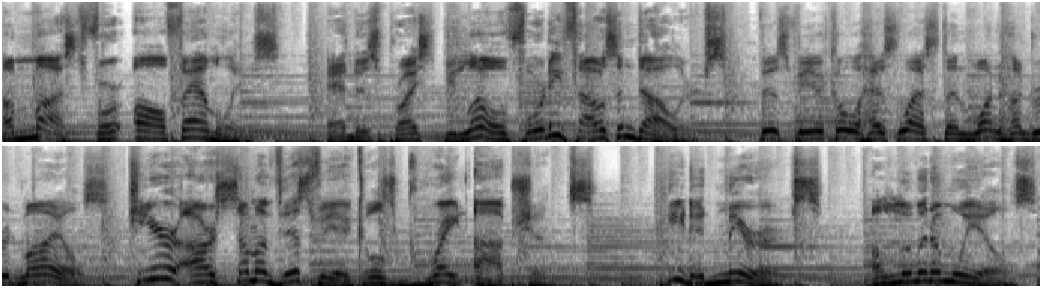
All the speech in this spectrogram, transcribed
A must for all families and is priced below $40,000. This vehicle has less than 100 miles. Here are some of this vehicle's great options heated mirrors, aluminum wheels,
